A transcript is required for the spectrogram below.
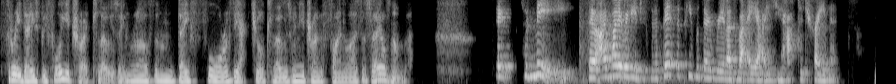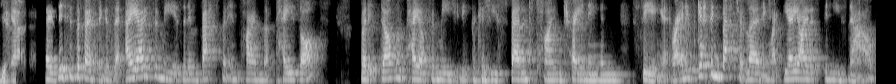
three days before you try closing rather than day four of the actual close when you're trying to finalize the sales number. So for me, so I find it really interesting. The bit that people don't realize about AI is you have to train it. Yes. Yeah. So this is the first thing is that AI for me is an investment in time that pays off, but it doesn't pay off immediately because you spend time training and seeing it, right? And it's getting better at learning. Like the AI that's in use now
